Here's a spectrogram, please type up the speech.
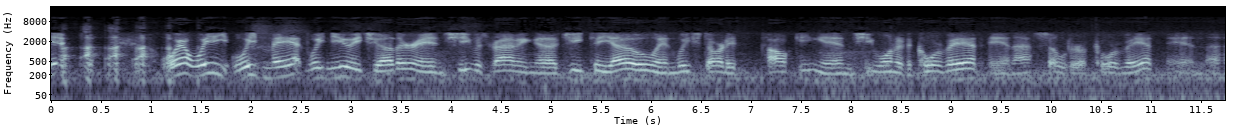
yeah. Well, we we met, we knew each other, and she was driving a GTO, and we started talking, and she wanted a Corvette, and I sold her a Corvette, and uh,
